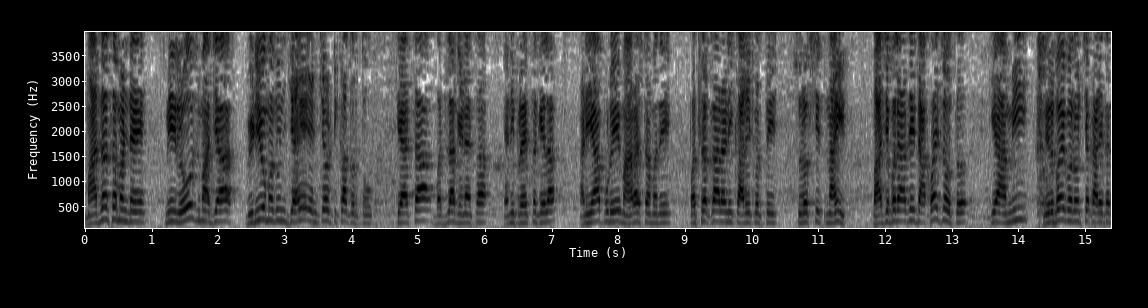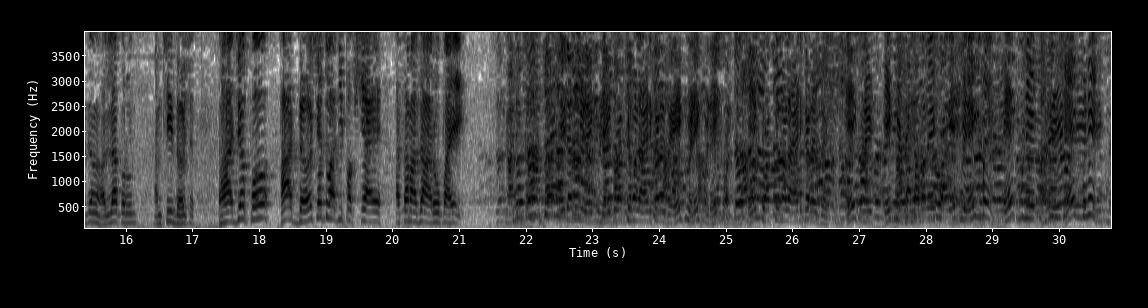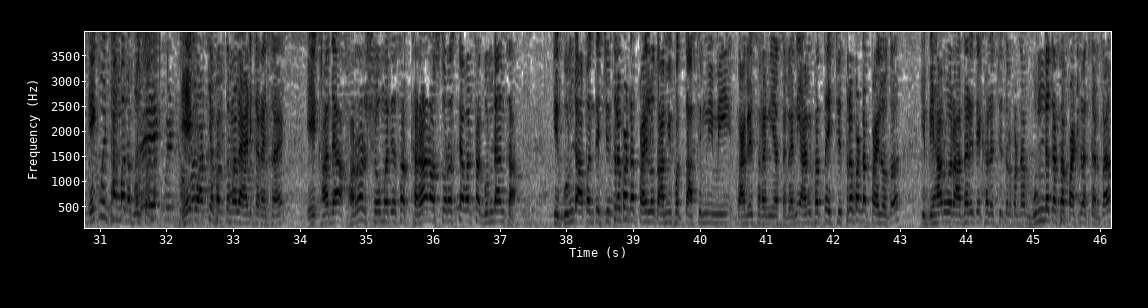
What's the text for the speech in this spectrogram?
माझं असं म्हणणं आहे मी रोज माझ्या व्हिडिओमधून जे यांच्यावर टीका करतो त्याचा बदला घेण्याचा यांनी प्रयत्न केला आणि यापुढे महाराष्ट्रामध्ये पत्रकार आणि कार्यकर्ते सुरक्षित नाहीत. भाजपला आज हे दाखवायचं होतं की आम्ही निर्भय बनोजच्या कार्यकर्त्यांवर हल्ला करून आमची दहशत भाजप हा दहशतवादी पक्ष आहे असा माझा आरोप आहे. एक एक वाक्य मला ऍड करायचं एक मिनिट एक मिनिट एक वाक्य. एक वाक्य मला ऍड करायचं एक मिनिट एक मिनिट थांबा मला एक वाक्य. एक मिनिट एक मिनिट एक मिनिट एक मिनिट एक मिनिट थांबा ना बोलतो एक वाक्य फक्त मला ऍड करायचं आहे एखाद्या हॉरर शो मध्ये असा थरार असतो रस्त्यावरचा गुंडांचा की गुंड आपण ते चित्रपटात पाहिलं होतं. आम्ही फक्त आसिमनी मी वागळे सरांनी या सगळ्यांनी आम्ही फक्त एक चित्रपटात पाहिलं होतं की बिहारवर आधारित एखाद्या चित्रपटात गुंड कसा पाठलाग करतात.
